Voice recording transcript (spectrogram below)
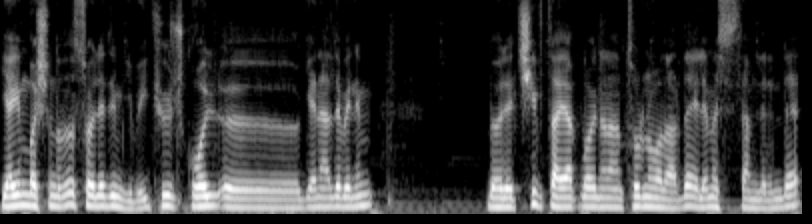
Yayın başında da söylediğim gibi 2-3 gol e, genelde benim böyle çift ayaklı oynanan turnuvalarda eleme sistemlerinde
